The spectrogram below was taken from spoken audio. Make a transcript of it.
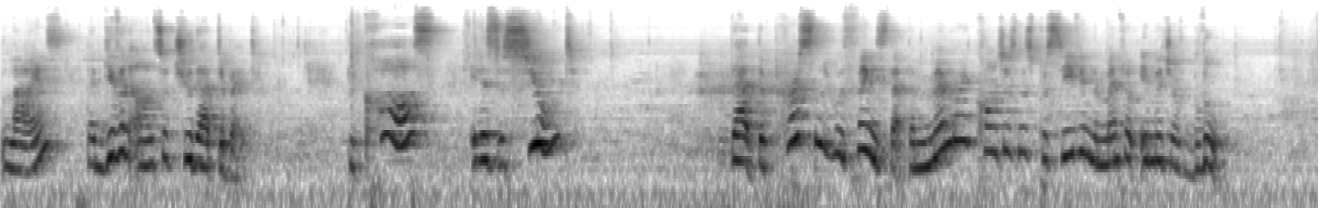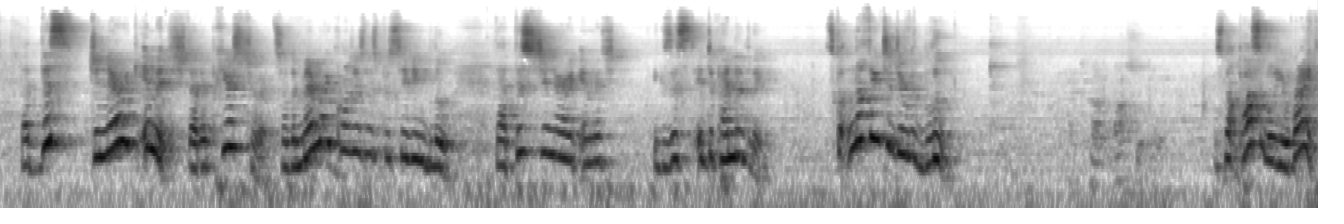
lines that give an answer to that debate. Because it is assumed that the person who thinks that the memory consciousness perceiving the mental image of blue, that this generic image that appears to it, so the memory consciousness perceiving blue, that this generic image exists independently. It's got nothing to do with blue. It's not possible. You're right.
